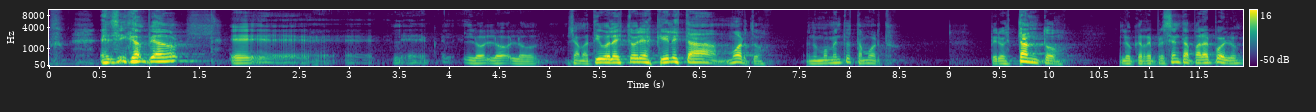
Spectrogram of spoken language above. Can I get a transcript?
El Cid campeador, eh, eh, lo llamativo de la historia es que él está muerto. En un momento está muerto pero es tanto lo que representa para el pueblo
